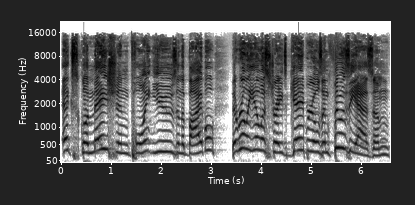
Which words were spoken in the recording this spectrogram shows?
exclamation point used in the Bible that really illustrates Gabriel's enthusiasm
